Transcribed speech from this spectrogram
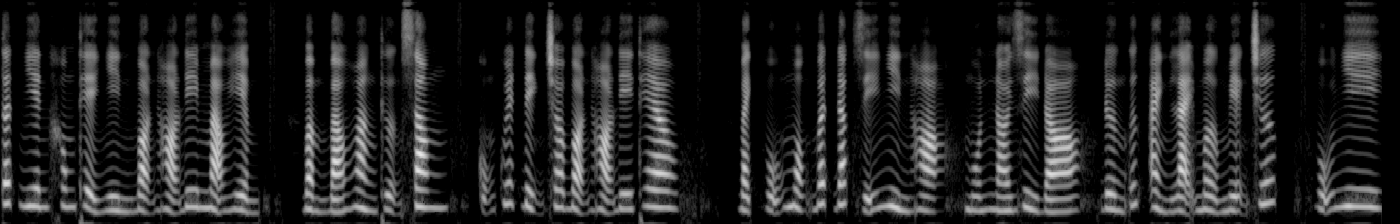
tất nhiên không thể nhìn bọn họ đi mạo hiểm. Bẩm báo Hoàng thượng xong, cũng quyết định cho bọn họ đi theo. Bạch Vũ Mộng bất đắc dĩ nhìn họ, muốn nói gì đó, đường ức ảnh lại mở miệng trước. Vũ Nhi,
